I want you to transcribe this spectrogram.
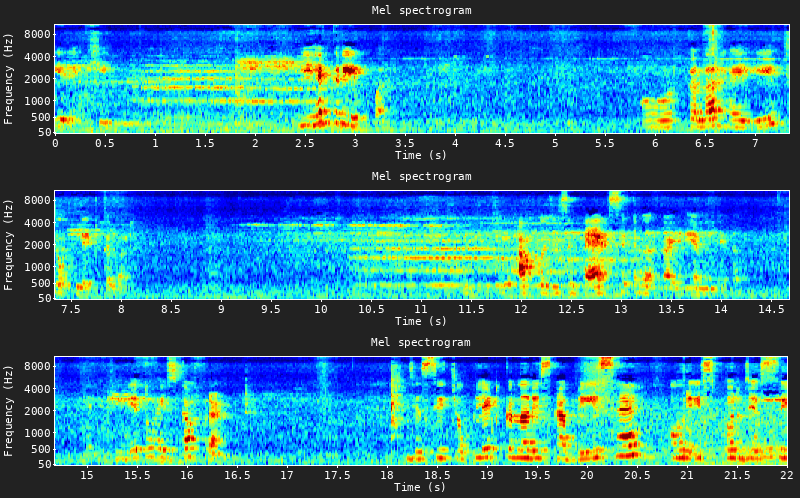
ये देखिए, ये है क्रेप पर. और कलर है ये चॉकलेट कलर। आपको जैसे बैक से कलर का आइडिया मिलेगा। ये देखिए, ये तो है इसका फ्रंट। जैसे चॉकलेट कलर इसका बेस है और इस पर जैसे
